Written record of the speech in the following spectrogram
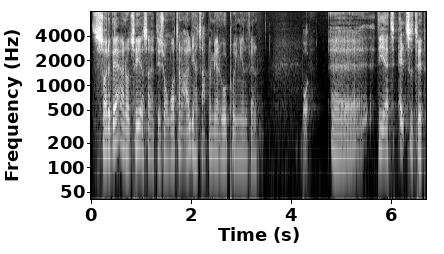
så er det værd at notere sig, at Deshaun Watson aldrig har tabt med mere end 8 point i NFL. Boy. Øh, det er altid tæt,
